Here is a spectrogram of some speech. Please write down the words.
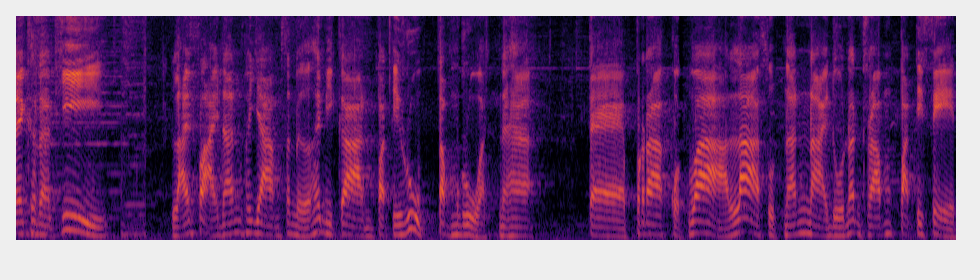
นขณะที่หลายฝ่ายนั้นพยายามเสนอให้มีการปฏิรูปตำรวจนะฮะ แต่ปรากฏว่าล่าสุดนั้นนายโดนัลด์ทรัมป์ปฏิเสธ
